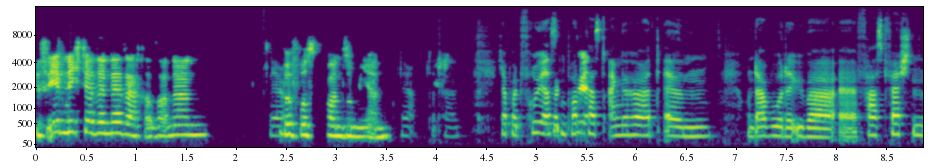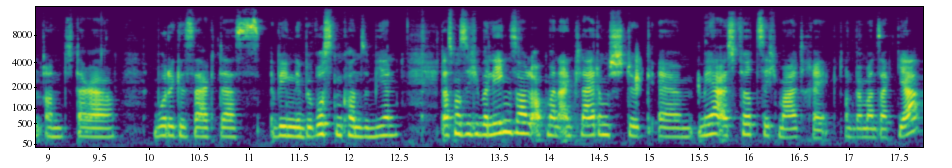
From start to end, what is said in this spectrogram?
ist eben nicht der Sinn der Sache, sondern ja. bewusst konsumieren. Ja, total. Ich habe heute früh erst einen Podcast angehört ähm, und da wurde über äh, Fast Fashion und da wurde gesagt, dass wegen dem bewussten Konsumieren, dass man sich überlegen soll, ob man ein Kleidungsstück ähm, mehr als 40 Mal trägt. Und wenn man sagt ja,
